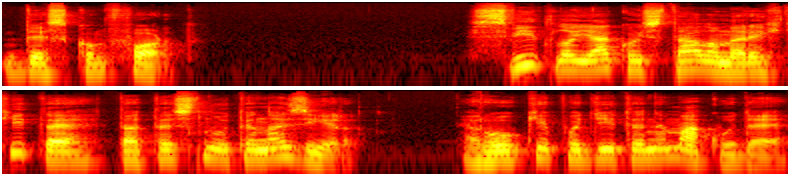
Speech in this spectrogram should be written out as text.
дискомфорт. Світло якось стало мерехтіти та тиснути на зір. Руки подіти нема куди.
